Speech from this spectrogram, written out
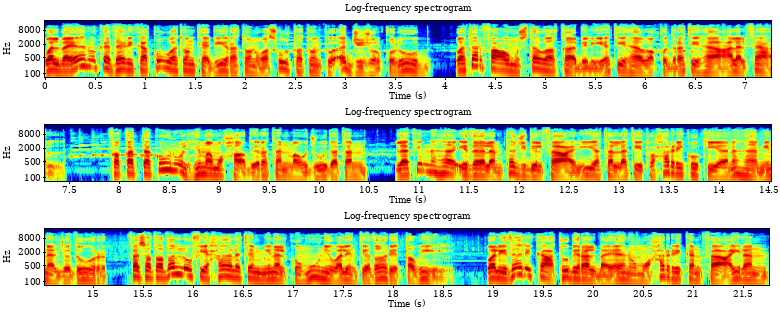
والبيان كذلك قوة كبيرة وسلطة تؤجج القلوب وترفع مستوى قابليتها وقدرتها على الفعل. فقد تكون الهمم حاضرة موجودة لكنها إذا لم تجد الفاعلية التي تحرك كيانها من الجذور فستظل في حالة من الكمون والانتظار الطويل. ولذلك اعتبر البيان محركا فاعلا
